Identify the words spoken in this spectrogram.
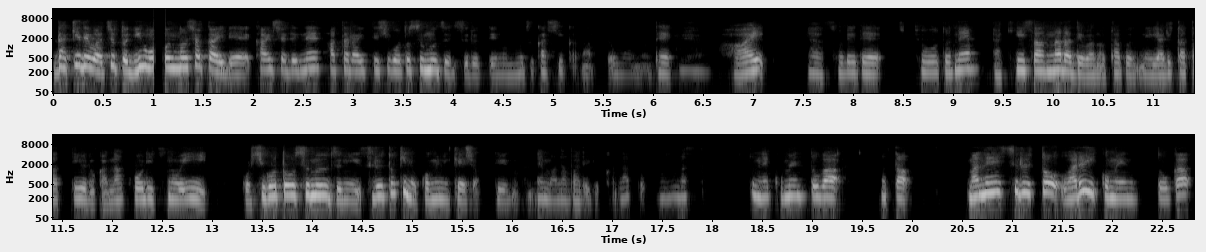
だけでは、ちょっと日本の社会で、会社でね、働いて仕事スムーズにするっていうのも難しいかなって思うので、うん、はい。いや、それで、ちょうどね、あきりさんならではの多分ね、やり方っていうのかな、効率のいい、こう仕事をスムーズにするときのコミュニケーションっていうのがね、学ばれるかなと思います。ちょっとね、コメントが、また、真似すると悪いコメントが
